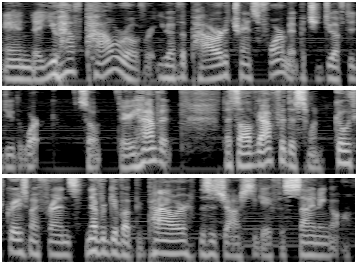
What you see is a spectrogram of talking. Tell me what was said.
and uh, you have power over it. You have the power to transform it, but you do have to do the work. So there you have it. That's all I've got for this one. Go with grace, my friends. Never give up your power. This is Josh Sigafus signing off.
